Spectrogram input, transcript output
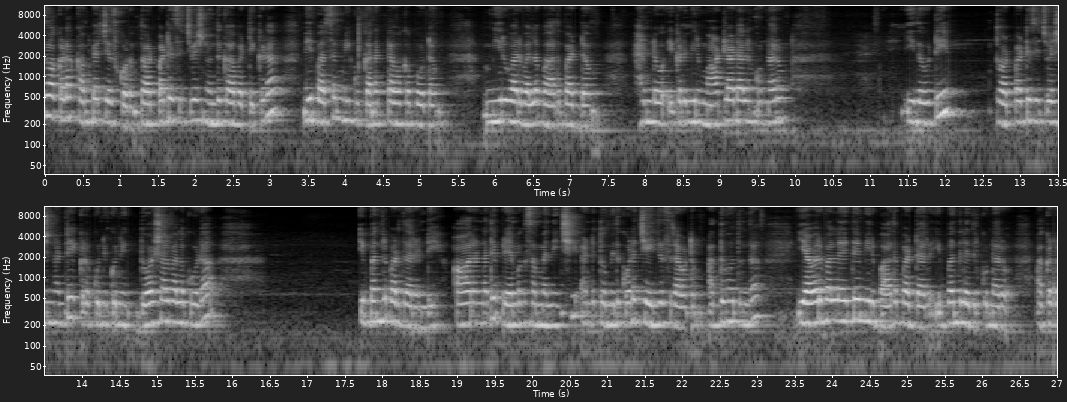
సో అక్కడ కంపేర్ చేసుకోవడం థర్డ్ పార్టీ సిచ్యువేషన్ ఉంది కాబట్టి ఇక్కడ మీ పర్సన్ మీకు కనెక్ట్ అవ్వకపోవటం. మీరు వారి వల్ల బాధపడ్డం. అండ్ ఇక్కడ మీరు మాట్లాడాలనుకున్నారు ఇదొకటి. థర్డ్ పార్టీ సిచ్యువేషన్ అంటే ఇక్కడ కొన్ని కొన్ని దోషాల వల్ల కూడా ఇబ్బందులు పడతారండి. ఆరు అన్నది ప్రేమకు సంబంధించి అంటే తొమ్మిది కూడా చేంజెస్ రావటం. అర్థమవుతుందా? ఎవరి వల్ల అయితే మీరు బాధపడ్డారు ఇబ్బందులు ఎదుర్కొన్నారో అక్కడ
